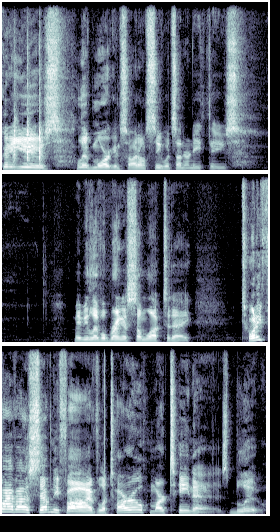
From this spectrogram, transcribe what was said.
Gonna use Liv Morgan so I don't see what's underneath these. Maybe Liv will bring us some luck today. 25 out of 75, Lautaro Martinez, blue.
